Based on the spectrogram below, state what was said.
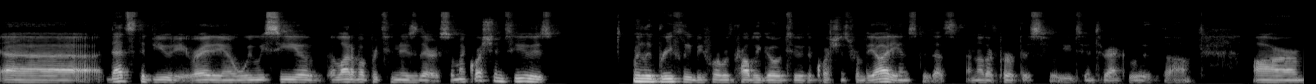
uh, that's the beauty, right? You know, we, we see a, a lot of opportunities there. So my question to you is really briefly before we probably go to the questions from the audience, because that's another purpose for you to interact with uh, our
